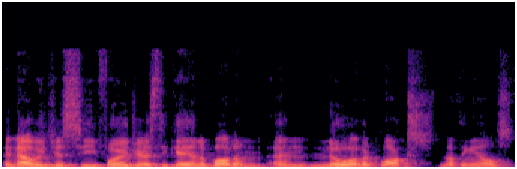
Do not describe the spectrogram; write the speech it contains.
And now we just see Voyager SDK on the bottom and no other clocks, nothing else.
